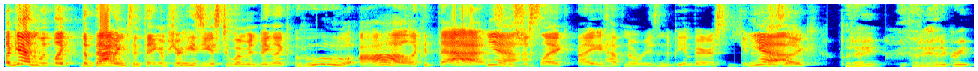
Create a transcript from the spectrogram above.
again with like the Babington thing. I'm sure he's used to women being like, "Ooh, ah, look at that." And Yeah. she's just like, "I have no reason to be embarrassed." You get it? Yeah. He's like, "But I, I thought I had a great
